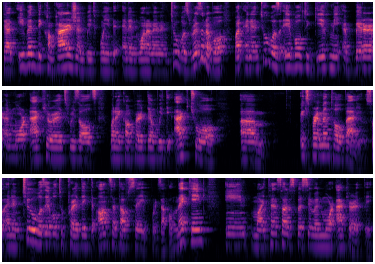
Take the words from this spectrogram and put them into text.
that even the comparison between the NN1 and NN2 was reasonable, but NN2 was able to give me a better and more accurate results when I compared them with the actual um, experimental value. So NN2 was able to predict the onset of, say, for example, necking in my tensile specimen more accurately.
